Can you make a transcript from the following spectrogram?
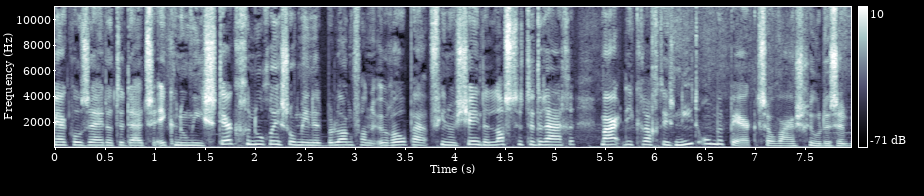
Merkel zei dat de Duitse economie sterk genoeg is om in het belang van Europa financiële lasten te dragen, maar die kracht is niet onbeperkt, zo waarschuwde ze.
